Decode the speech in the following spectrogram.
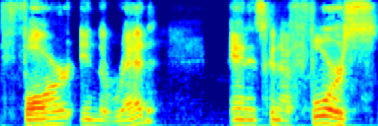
far in the red, and it's going to force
